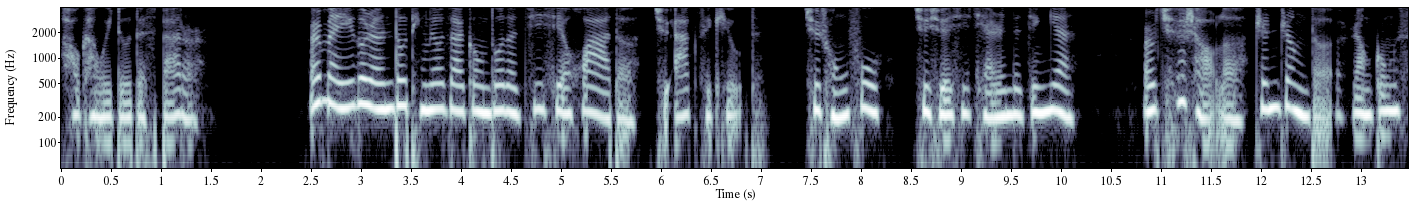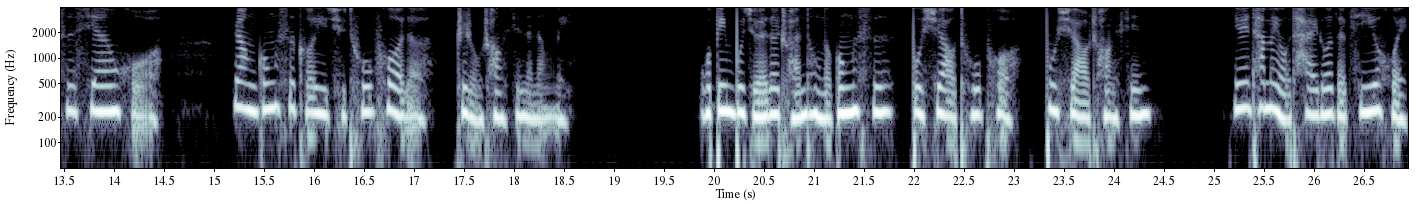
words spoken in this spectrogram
How can we do this better？而每一个人都停留在更多的机械化的去 execute，去重复，去学习前人的经验，而缺少了真正的让公司鲜活、让公司可以去突破的这种创新的能力。我并不觉得传统的公司不需要突破、不需要创新，因为他们有太多的机会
